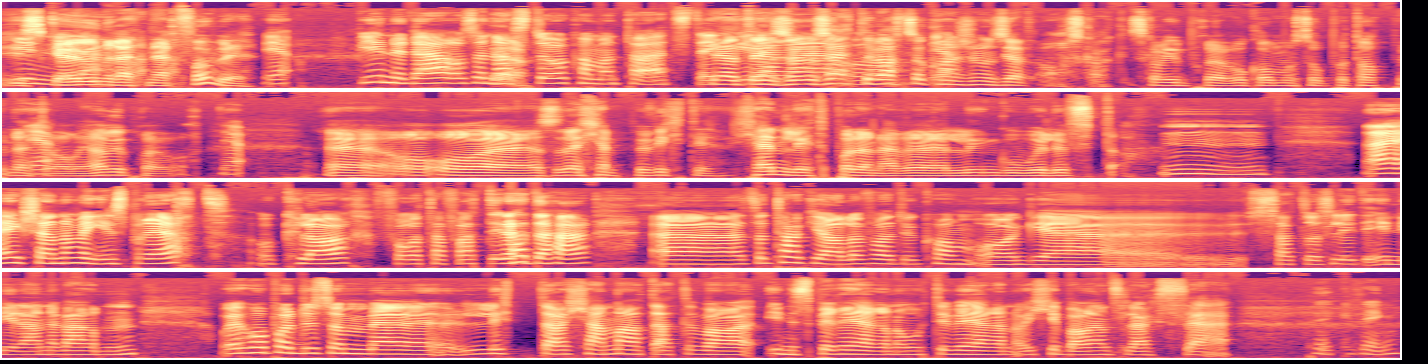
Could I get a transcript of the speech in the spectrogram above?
i, skauen rett nedforbi. Ja. Begynne der, og så Ja. neste år kan man ta et steg Jeg videre. så, så etter hvert så kanskje noen sier at skal, skal vi prøve å komme oss opp på toppen Ja. året? Ja, vi prøver. Ja. Eh, og, og, så det er kjempeviktig. Kjenn litt på den der eh, gode lufta. Mm. Nei, jeg kjenner meg inspirert og klar for å ta fatt i dette her. Eh, så takk, Jarle, for at du kom og uh, satte oss litt inn i denne verden. Og jeg håper du som eh, lytter kjenner at dette var inspirerende og motiverende, og ikke bare en slags Pekefing.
